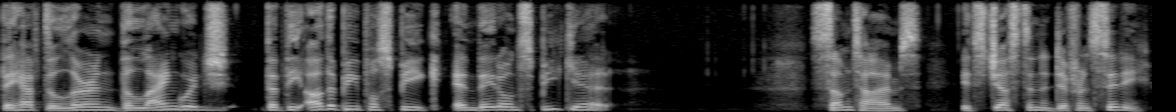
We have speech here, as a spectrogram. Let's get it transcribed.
they have to learn the language that the other people speak and they don't speak yet. Sometimes it's just in a different city,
